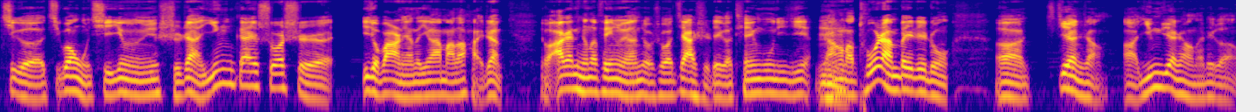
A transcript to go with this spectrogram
这个激光武器应用于实战，应该说是一九八二年的英阿马岛海战，有阿根廷的飞行员就是说驾驶这个天鹰攻击机，嗯然后呢突然被这种呃舰上啊鹰舰上的这个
